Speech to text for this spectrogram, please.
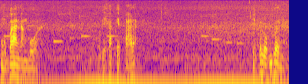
หมู่บ้านลังบัว โอเคครับ เก็บปลาละเก็บพัดลมด้วยเนี่ย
